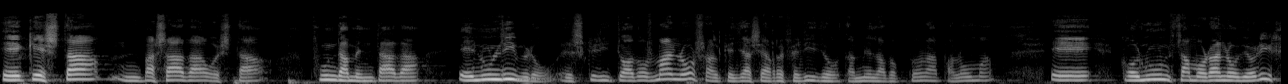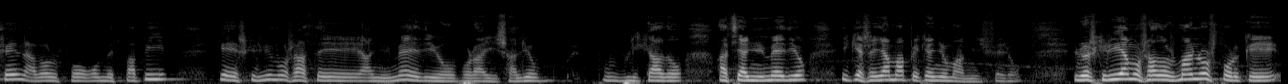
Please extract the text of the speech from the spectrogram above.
eh, que está basada o está fundamentada en un libro escrito a dos manos, al que ya se ha referido también la doctora Paloma, eh, con un zamorano de origen, Adolfo Gómez Papí, que escribimos hace año y medio, por ahí salió publicado hace año y medio, y que se llama Pequeño Mamífero. Lo escribíamos a dos manos porque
